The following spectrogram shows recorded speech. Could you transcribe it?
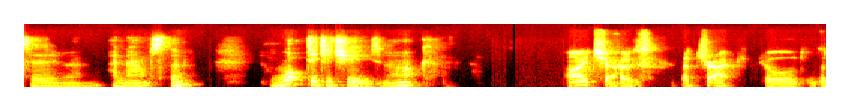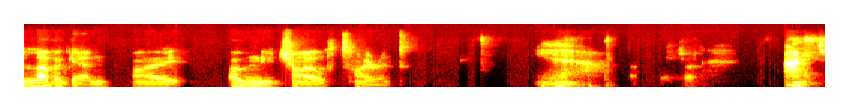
to um, announce them. What did you choose, Mark? I chose a track called The Love Again by Only Child Tyrant. Yeah. And it's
